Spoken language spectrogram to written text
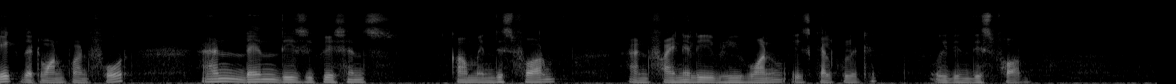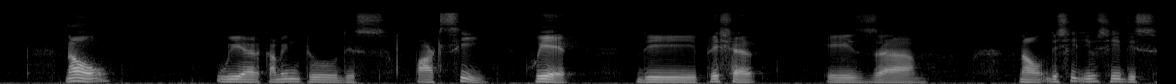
take that 1.4 and then these equations come in this form and finally, V 1 is calculated within this form. Now, we are coming to this part C where the pressure is uh, now this is you see this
